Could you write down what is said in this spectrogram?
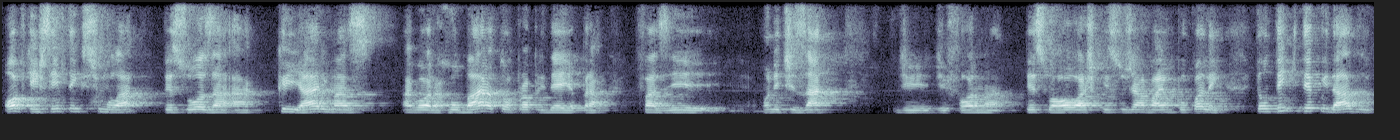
Óbvio que a gente sempre tem que estimular pessoas a, a criarem, mas agora roubar a tua própria ideia para fazer monetizar de, de forma pessoal, acho que isso já vai um pouco além. Então tem que ter cuidado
